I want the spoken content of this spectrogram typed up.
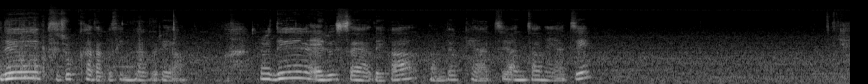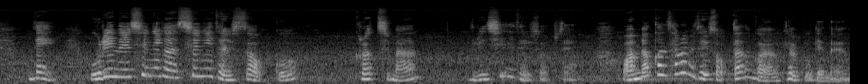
늘 부족하다고 생각을 해요. 그리고 늘 애를 써요. 내가 완벽해야지, 완전해야지. 근데 우리는 신이가 신이 될 수 없고 그렇지만 우린 신이 될 수 없어요. 완벽한 사람이 될 수 없다는 거예요. 결국에는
